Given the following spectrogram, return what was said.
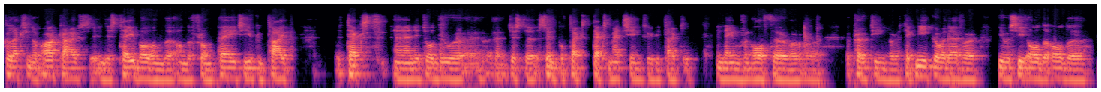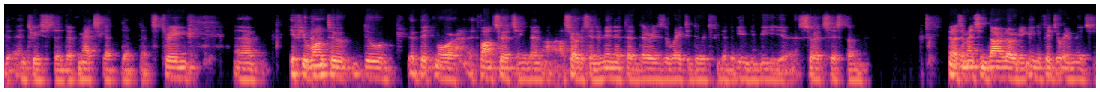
collection of archives in this table on the on the front page. You can type text and it will do a, a, just a simple text text matching. So if you type the, the name of an author or, or, a protein or a technique or whatever, you will see all the all the, the entries that match that that, that string. Um, if you want to do a bit more advanced searching, then I'll show this in a minute, that there is a way to do it via the EMDB uh, search system. And as I mentioned, downloading individual image,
